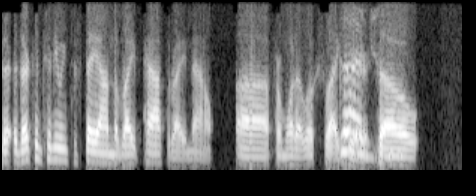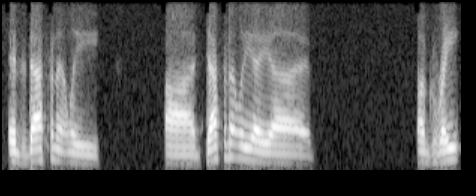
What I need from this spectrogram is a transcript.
they're, they're continuing to stay on the right path right now, uh, from what it looks like Good. here. So it's definitely uh definitely a uh a great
